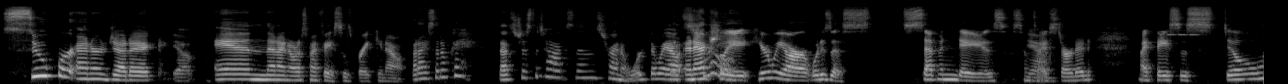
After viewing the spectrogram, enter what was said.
super energetic. Yeah. And then I noticed my face was breaking out. But I said, okay, that's just the toxins trying to work their way out. That's and true. actually, here we are. What is this? Seven days since I started. My face is still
